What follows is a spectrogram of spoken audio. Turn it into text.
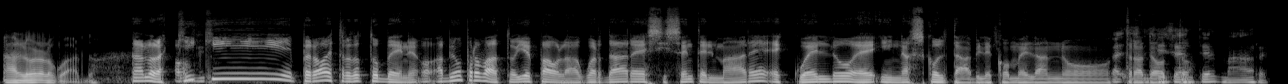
Allora lo guardo. Allora, Ovvio. Kiki però è tradotto bene. Abbiamo provato io e Paola a guardare Si sente il mare e quello è inascoltabile come l'hanno beh, tradotto. si sente il mare.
